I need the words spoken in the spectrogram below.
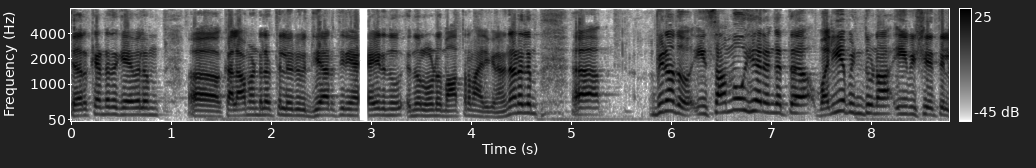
ചേർക്കേണ്ടത് കേവലം കലാമണ്ഡലത്തിൽ ഒരു വിദ്യാർത്ഥിനിയായിരുന്നു എന്നുള്ളതുകൊണ്ട് മാത്രമായിരിക്കണം. എന്നാലും വിനോദ് ഈ സാമൂഹ്യ രംഗത്ത് വലിയ പിന്തുണ ഈ വിഷയത്തിൽ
